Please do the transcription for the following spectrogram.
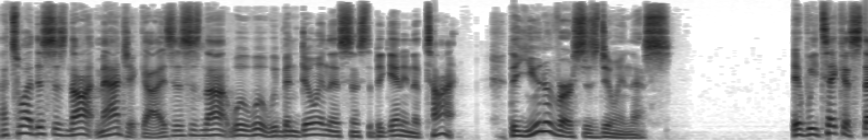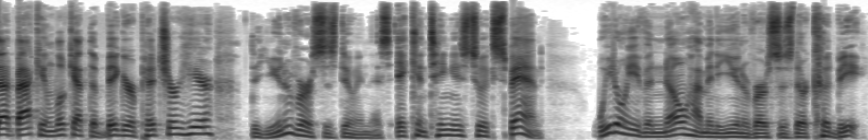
That's why this is not magic, guys. This is not woo woo. We've been doing this since the beginning of time. The universe is doing this. If we take a step back and look at the bigger picture here, the universe is doing this. It continues to expand. We don't even know how many universes there could be.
